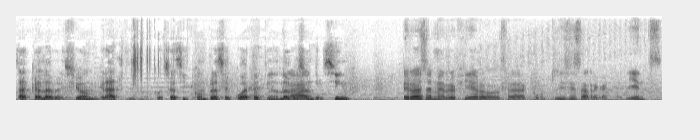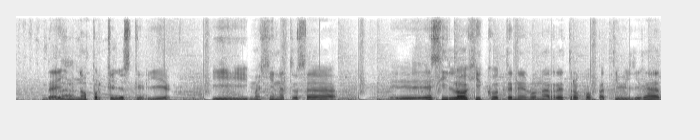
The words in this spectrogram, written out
sacar la versión gratis. O sea, si compras el 4 tienes la versión del 5. Pero a eso me refiero, o sea, como tú dices, a regañadientes. De ahí no porque ellos querían. Y imagínate, o sea, eh, es ilógico tener una retrocompatibilidad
